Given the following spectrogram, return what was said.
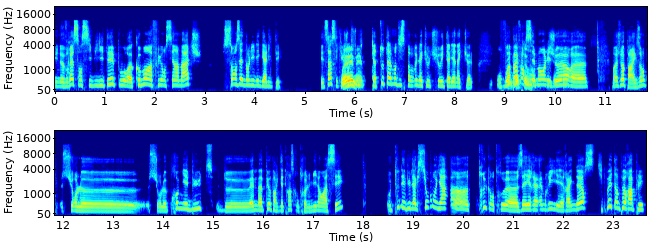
une vraie sensibilité pour euh, comment influencer un match sans être dans l'illégalité. Et ça, c'est quelque chose qui a totalement disparu de la culture italienne actuelle. On ne voit pas forcément les joueurs. Euh, moi, je vois par exemple sur le, sur le premier but de Mbappé au Parc des Princes contre le Milan AC. Au tout début de l'action, il y a un truc entre euh, Zaire Emery et Reinders qui peut être un peu rappelé.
